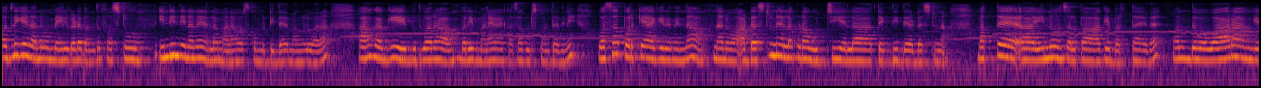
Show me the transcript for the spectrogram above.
ಮೊದಲಿಗೆ ನಾನು ಮೇಲ್ಗಡೆ ಬಂದು ಫಸ್ಟು ಹಿಂದಿನ ದಿನವೇ ಎಲ್ಲ ಮನೆ ಒರೆಸ್ಕೊಂಡ್ಬಿಟ್ಟಿದ್ದೆ ಮಂಗಳವಾರ. ಹಾಗಾಗಿ ಬುಧವಾರ ಬರೀ ಮನೆ ಕಸ ಗುಡಿಸ್ಕೊತಾ ಇದ್ದೀನಿ. ಹೊಸ ಪೊರಕೆ ಆಗಿರೋದ್ರಿಂದ ನಾನು ಆ ಡಸ್ಟನ್ನೆಲ್ಲ ಕೂಡ ಉಜ್ಜಿ ಎಲ್ಲ ತೆಗೆದಿದ್ದೆ ಡಸ್ಟನ್ನ ಮತ್ತು ಇನ್ನೂ ಒಂದು ಸ್ವಲ್ಪ ಹಾಗೆ ಬರ್ತಾ ಇದೆ. ಒಂದು ವಾರ ಹಂಗೆ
